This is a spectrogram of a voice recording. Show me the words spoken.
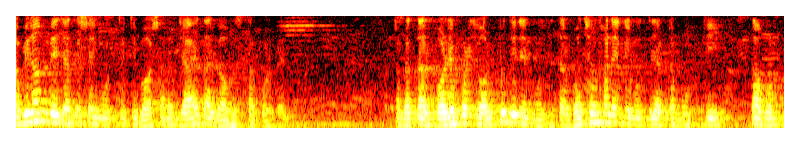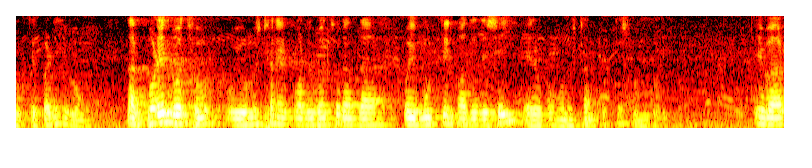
অবিলম্বে যাতে সেই মূর্তিটি বসানো যায়, তার ব্যবস্থা করবেন। আমরা তার পরে পরে অল্প দিনের মধ্যে, তার বছরখানেকের মধ্যে একটা মূর্তি স্থাপন করতে পারি এবং তার পরের বছর, ওই অনুষ্ঠানের পরের বছর আমরা ওই মূর্তির পদদেশেই এরকম অনুষ্ঠান করতে শুরু করি। এবার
